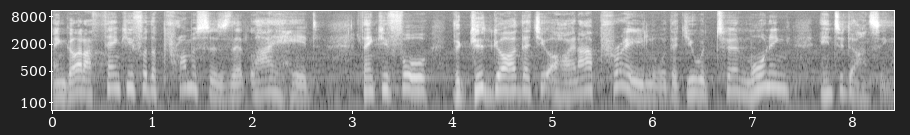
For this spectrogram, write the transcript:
And God, I thank you for the promises that lie ahead. Thank you for the good God that you are. And I pray, Lord, that you would turn mourning into dancing.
